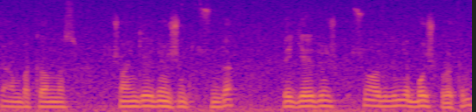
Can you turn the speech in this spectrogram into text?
Şu an bakalım nasıl. Şu an geri dönüşüm kutusunda ve geri dönüşüm kutusunu olabildiğince boş bırakın.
